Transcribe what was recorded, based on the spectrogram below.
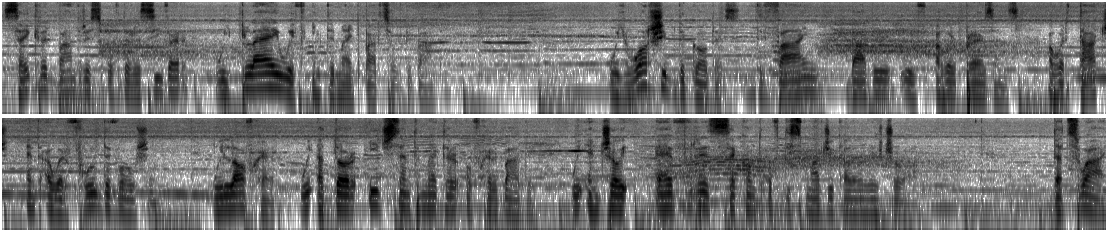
sacred boundaries of the receiver, we play with intimate parts of the body. We worship the goddess, divine body with our presence, our touch and our full devotion. We love her, we adore each centimeter of her body, we enjoy every second of this magical ritual. That's why,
